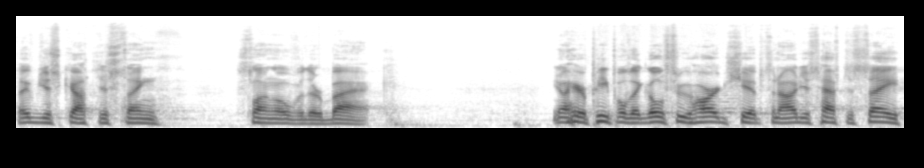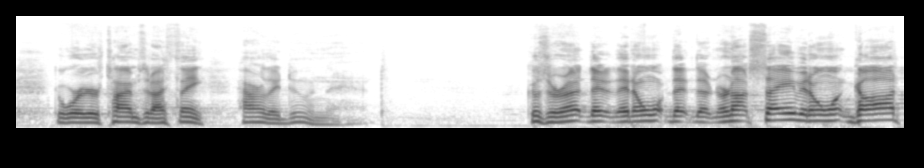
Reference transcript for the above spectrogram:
They've just got this thing slung over their back. You know, I hear people that go through hardships, and I just have to say to where there's times that I think, how are they doing that? because they're, they, they don't they're not saved they don't want god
